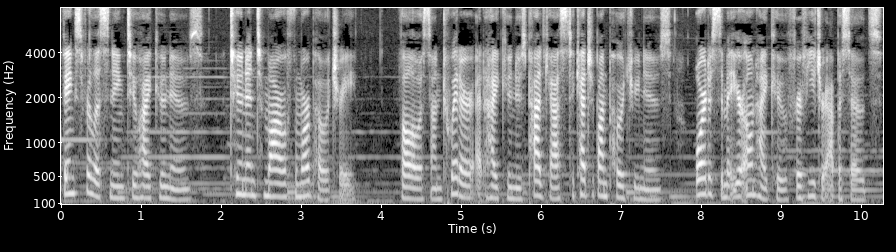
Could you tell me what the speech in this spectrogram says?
Thanks for listening to Haiku News. Tune in tomorrow for more poetry. Follow us on Twitter at Haiku News Podcast to catch up on poetry news or to submit your own haiku for future episodes.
